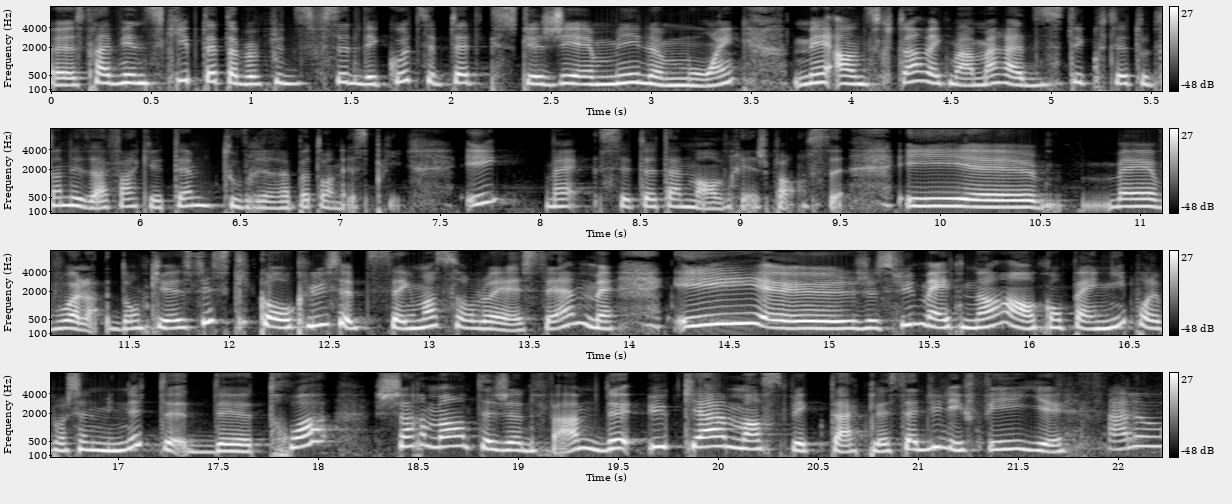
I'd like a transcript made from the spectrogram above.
Euh, Stravinsky, peut-être un peu plus difficile d'écoute. C'est peut-être ce que j'ai aimé le moins. Mais en discutant avec ma mère, elle dit, si t'écoutais tout le temps des affaires que t'aimes, t'ouvrirais pas ton esprit. Ben, c'est totalement vrai, je pense. Et euh, ben voilà. Donc euh, c'est ce qui conclut ce petit segment sur l'OSM. Et euh, je suis maintenant en compagnie pour les prochaines minutes de trois charmantes jeunes femmes de UCAM en spectacle. Salut les filles. Allô?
